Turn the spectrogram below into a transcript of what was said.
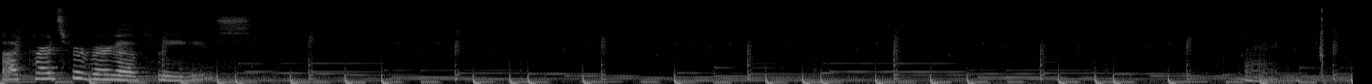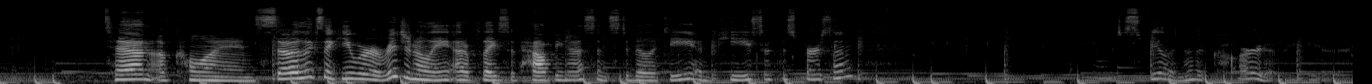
Five cards for Virgo, please. Ten of coins. So it looks like you were originally at a place of happiness and stability and peace with this person. I just feel another card over here.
